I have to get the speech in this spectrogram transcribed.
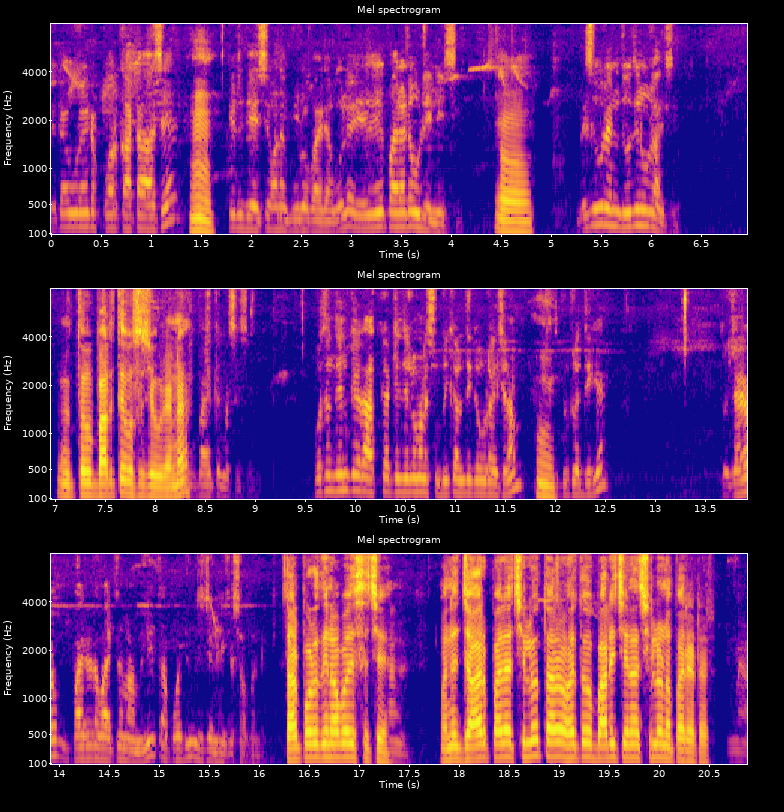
এটা উড়ে একটা পর কাটা আছে হুম। কেটে দিয়েছে অনেক বুড়ো পায়রা বলে এই পায়রাটা উড়ে নিয়েছি। ও। বেশি উড়ে নি, দুদিন উড়াইছি। তো বাড়িতে বসেছে উড়ে না? বাড়িতে বসেছে। প্রথম দিনকে রাত কাটিয়ে দিল মানে বিকাল দিকে উড়াইছিলাম। দুটোর দিকে। তো যাই হোক পায়রাটা বাড়িতে নামিনি তারপর দিন রিটার্ন হয়েছে সকালে। তারপরের দিন আবার এসেছে? হ্যাঁ। মানে যার পায়রা ছিল তার হয়তো বাড়ি চেনা ছিল না পায়রাটার। না।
